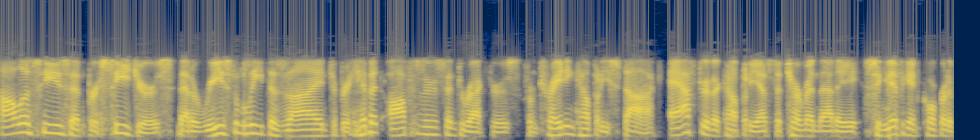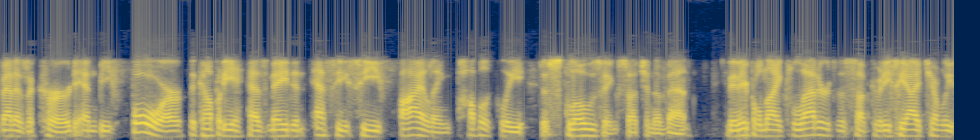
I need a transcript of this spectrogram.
policies and procedures that are reasonably designed to prohibit officers and directors from trading company stock after the company has determined that a significant corporate event has occurred and before the company has made an SEC filing publicly disclosing such an event. In an April 9th letter to the subcommittee, CI generally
